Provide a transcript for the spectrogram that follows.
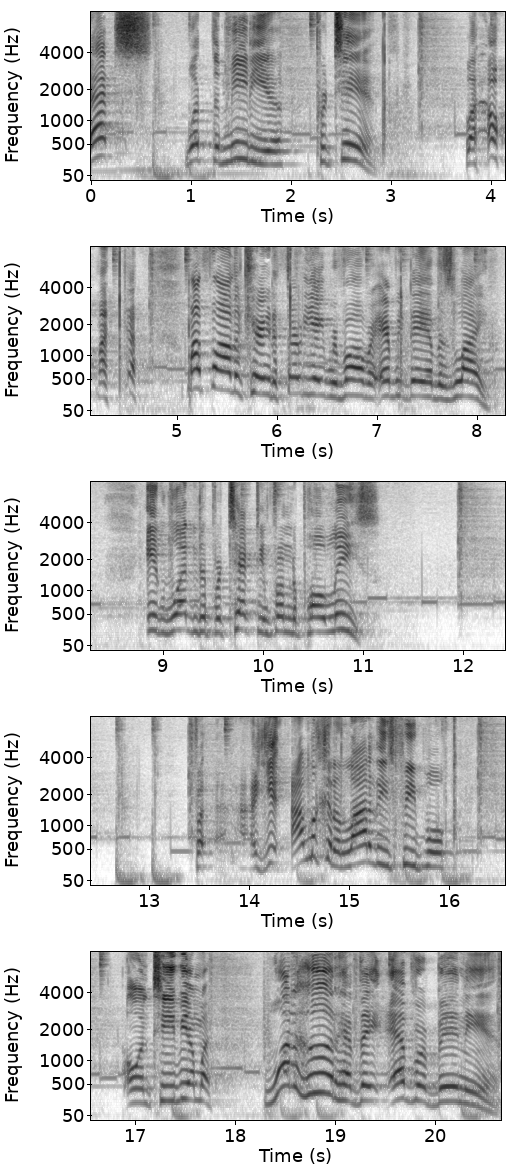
That's what the media pretends. Like, oh my God. My father carried a 38 revolver every day of his life. It wasn't to protect him from the police. But I, get, I look at a lot of these people on TV, I'm like, what hood have they ever been in?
